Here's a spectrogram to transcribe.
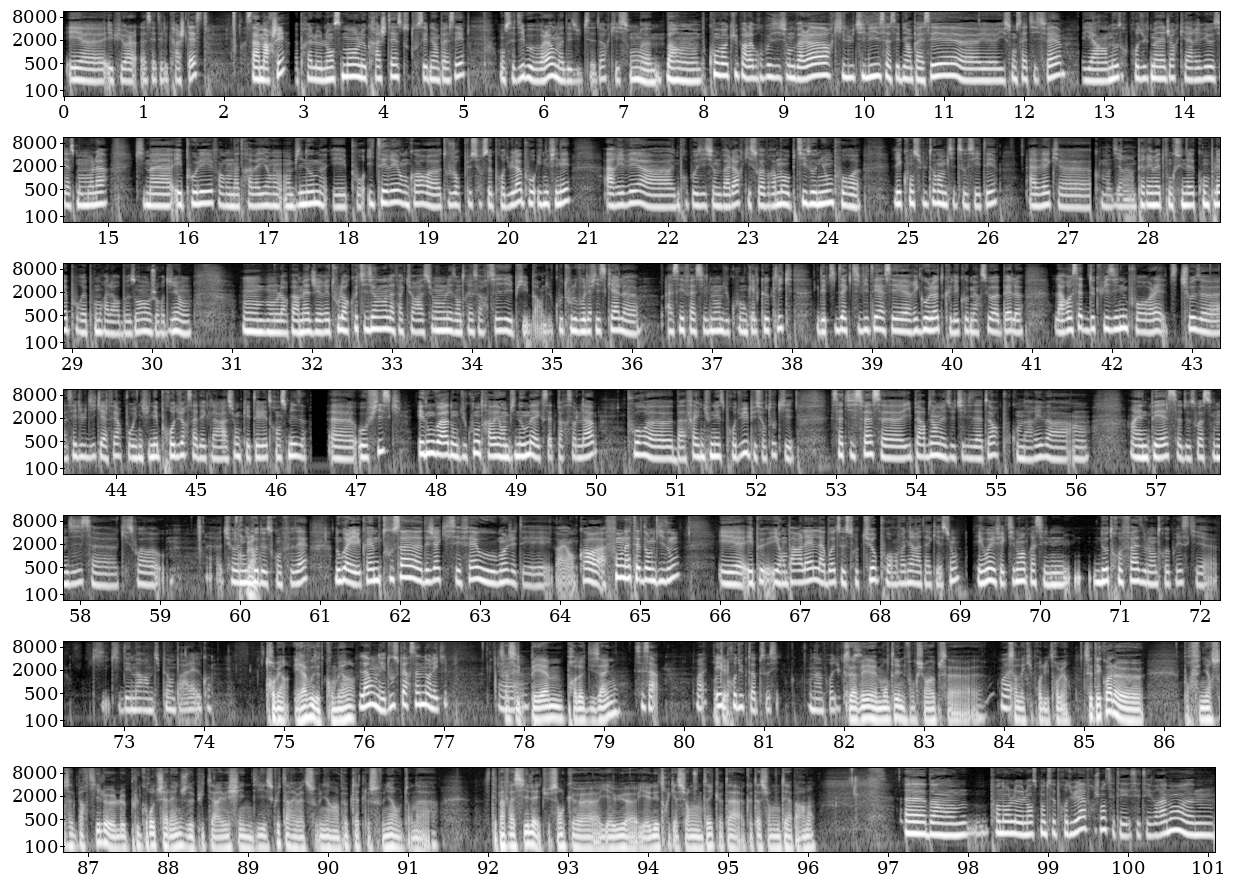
Et, euh, et puis, voilà, c'était le crash test. Ça a marché. Après le lancement, le crash test, tout, s'est bien passé. On s'est dit, bon, voilà, on a des utilisateurs qui sont euh, ben, convaincus par la proposition de valeur, qui l'utilisent, ça s'est bien passé, euh, ils sont satisfaits. Il y a un autre product manager qui est arrivé aussi à ce moment-là, qui m'a épaulé. Enfin, on a travaillé en, binôme et pour itérer encore euh, toujours plus sur ce produit-là, pour in fine arriver à une proposition de valeur qui soit vraiment aux petits oignons pour les consultants en petite société, avec comment dire un périmètre fonctionnel complet pour répondre à leurs besoins. Aujourd'hui, on, on, leur permet de gérer tout leur quotidien, la facturation, les entrées-sorties, et puis ben, du coup tout le volet fiscal euh, assez facilement, du coup en quelques clics, avec des petites activités assez rigolotes que les commerciaux appellent la recette de cuisine pour voilà, des petites choses euh, assez ludiques à faire pour in fine produire sa déclaration qui est télétransmise euh, au fisc. Et donc voilà, donc du coup on travaille en binôme avec cette personne-là pour euh, bah, fine-tuner ce produit et puis surtout qu'il satisfasse euh, hyper bien les utilisateurs pour qu'on arrive à un, NPS de 70 euh, qui soit euh, tu vois, au niveau bien. de ce qu'on faisait. Donc voilà, il y a quand même tout ça euh, déjà qui s'est fait où moi j'étais encore à fond la tête dans le guidon. Et, et, peu- et en parallèle, la boîte se structure pour en venir à ta question. Et ouais, effectivement, après, c'est une, une autre phase de l'entreprise qui, euh, qui, qui démarre un petit peu en parallèle. Quoi. Trop bien. Et là, vous êtes combien? Là, on est 12 personnes dans l'équipe. Ça, Euh, c'est PM, Product Design? c'est ça. Ouais. Et Product Ops aussi. On a un Product Vous Ops. avez monté une fonction Ops euh, au sein de l'équipe produit. Trop bien. C'était quoi, le, pour finir sur cette partie, le, plus gros challenge depuis que tu es arrivé chez Indie Est-ce que tu arrives à te souvenir un peu, peut-être le souvenir où tu en as. C'était pas facile et tu sens qu'il y, a eu, euh, y a eu des trucs à surmonter que tu as, as surmonté apparemment? Euh, ben, pendant le lancement de ce produit-là, franchement, c'était vraiment euh,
